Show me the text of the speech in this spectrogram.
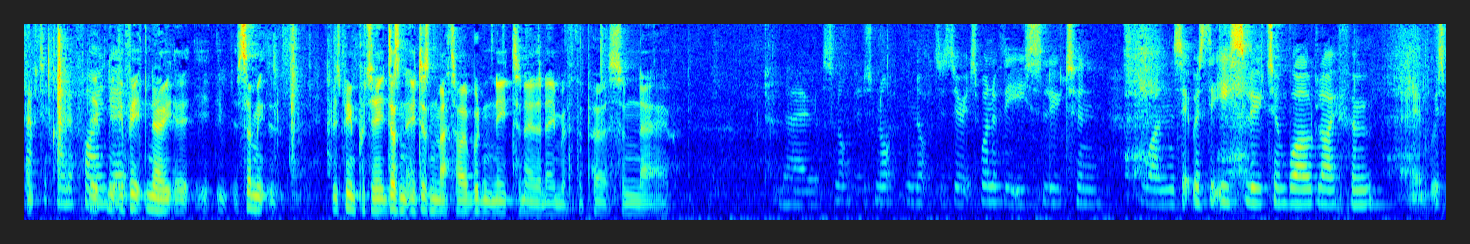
have to kind of find if, it. if it no, it, it, something it's been put in. It doesn't. It doesn't matter. I wouldn't need to know the name of the person now. No, it's not. It's not. Not to zero. It's one of the East Luton ones. It was the East Luton Wildlife and it was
